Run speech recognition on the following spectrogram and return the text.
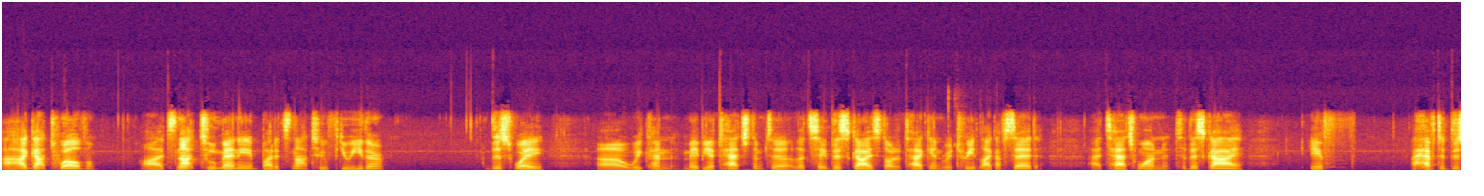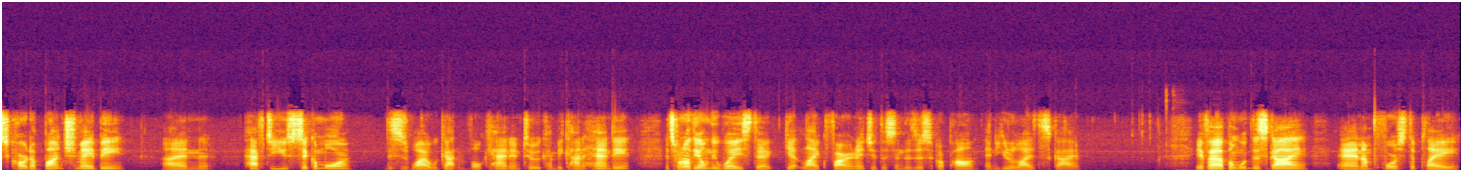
uh, I got 12. Uh, it's not too many, but it's not too few either. This way, uh, we can maybe attach them to, let's say this guy start attacking, retreat like I've said. Attach one to this guy. If I have to discard a bunch maybe and have to use Sycamore, this is why we got Volcanion too, it can be kind of handy. It's one of the only ways to get like Fire Energy this in the discard pile and utilize this guy. If I happen with this guy and I'm forced to play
